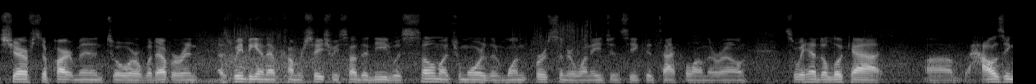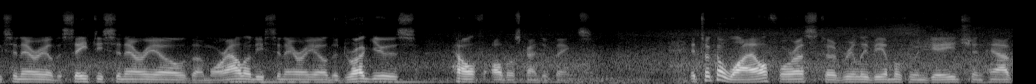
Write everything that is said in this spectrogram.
the sheriff's department or whatever. And as we began to have conversation, we saw the need was so much more than one person or one agency could tackle on their own. So we had to look at um, the housing scenario, the safety scenario, the morality scenario, the drug use, health, all those kinds of things. It took a while for us to really be able to engage and have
